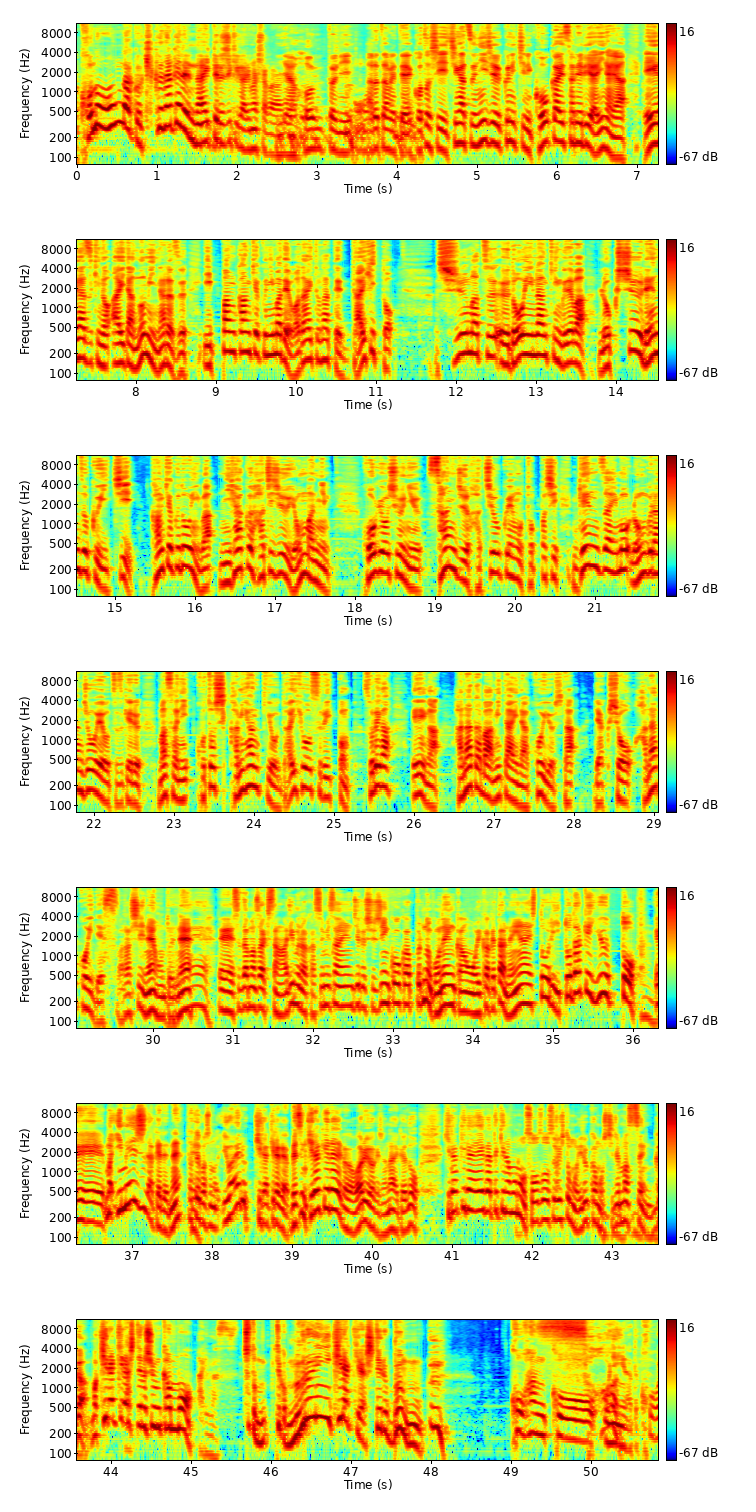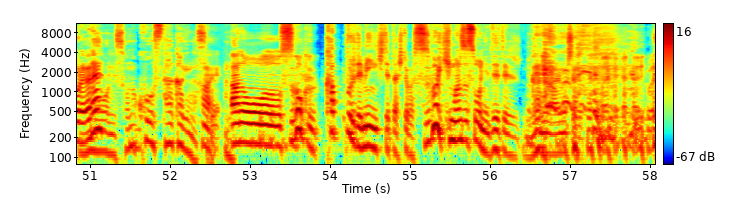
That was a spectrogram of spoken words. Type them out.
この音楽聴くだけで泣いてる時期がありましたからね。いや本当に。改めて今年1月29日に公開されるや否や映画好きの間のみならず一般観客にまで話題となって大ヒット。週末動員ランキングでは6週連続1位。観客動員は284万人。興行収入38億円を突破し現在もロングラン上映を続けるまさに今年上半期を代表する一本。それが映画「花束みたいな恋をした」略称「花恋」です。素晴らしいね本当にね。ねえ。ー菅田将暉さん有村架純さん演じる主人公カップルの5年間を追いかけた恋愛ストーリーとだけ言うと、えーまあ、イメージだけでね例えばそのいわゆるキラキラ映画別にキラキラ映画が悪いわけじゃないけどキラキラ映画的なものを想像する人もいるかもしれませんが、まあ、キラキラしてる瞬間もあります。ちょっとっていうか無類にキラキラしてる分、後半こう鬼になってこれがね。そのコースター加減がすごい、はい、あのーすごくカップルで見に来てた人がすごい気まずそうに出てる感じがありました。けど、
